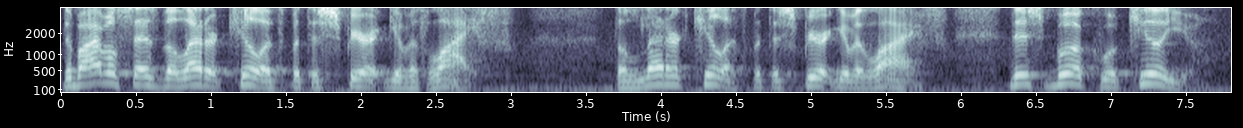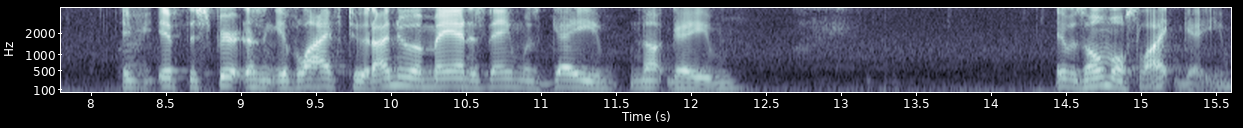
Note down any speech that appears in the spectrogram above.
The Bible says the letter killeth, but the Spirit giveth life. The letter killeth, but the Spirit giveth life. This book will kill you if, if the Spirit doesn't give life to it. I knew a man, his name was Gabe, not Gabe. It was almost like Gabe,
